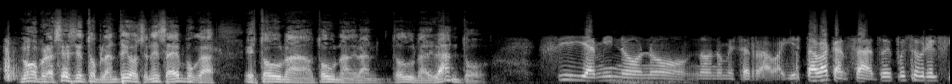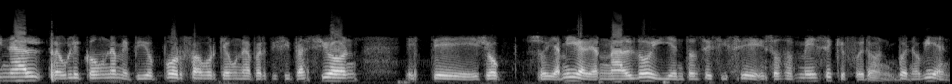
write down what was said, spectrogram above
no, pero hacerse estos planteos en esa época es todo, una, todo, un, adelanto, todo un adelanto. sí, a mí no, no, no, no me cerraba y estaba cansada. Entonces después sobre el final Raúl Lecona me pidió por favor que haga una participación. Este, yo soy amiga de Arnaldo y entonces hice esos dos meses que fueron, bueno, bien.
